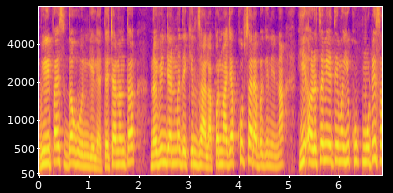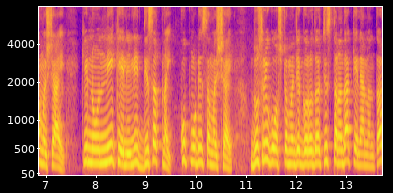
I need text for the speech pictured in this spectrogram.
व्हेरीफायसुद्धा होऊन गेल्या. त्याच्यानंतर नवीन जन्म देखील झाला. पण माझ्या खूप साऱ्या भगिनींना ही अडचण येते मग ही खूप मोठी समस्या आहे की नोंदणी केलेली दिसत नाही. खूप मोठी समस्या आहे. दुसरी गोष्ट म्हणजे गरोदरची स्तनदा केल्यानंतर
